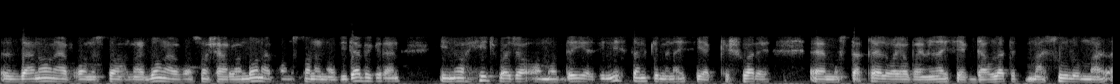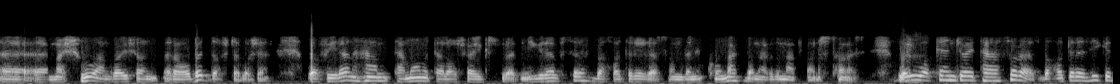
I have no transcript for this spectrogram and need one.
زنان افغانستان مردان افغانستان شهروندان افغانستان نادیده بگیرن. اینا هیچ وجه آماده از این نیستن که من یک کشور مستقل و یا به من یک دولت مسئول و مشروع همراهشان روابط داشته باشند و فعلا هم تمام تلاش هایی که صورت می‌گیره صرف به خاطر رساندن کمک به مردم افغانستان است. و این واقعا جای تاثیر است. به خاطر از اینکه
